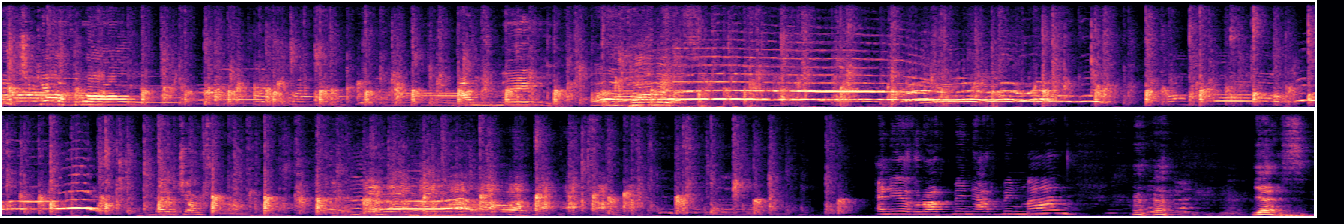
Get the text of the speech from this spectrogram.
Rich Catherall, and me. No chance for none. Any other admin, admin man? Yes.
